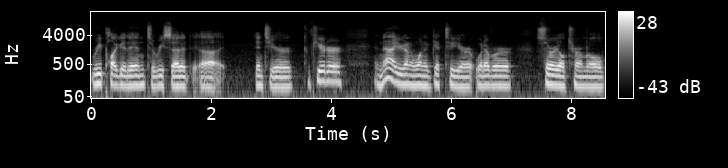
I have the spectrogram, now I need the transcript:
replug it in to reset it uh, into your computer, and now you're going to want to get to your whatever serial terminal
